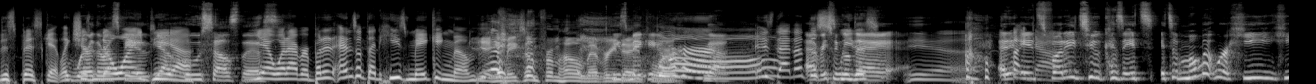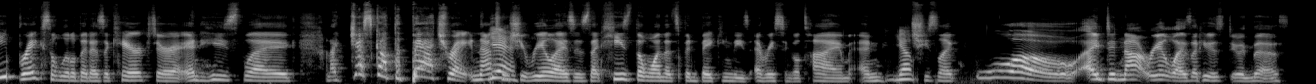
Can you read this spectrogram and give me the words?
this biscuit, like she Where has the no recipe is- idea. yeah, who sells this? Yeah, whatever. But it ends up that he's making them. Yeah, he makes them from home every day He's making for her. her. Yeah. Is that not the Every single sweetest? day. Yeah. And oh my it's God. funny too because it's it's a moment where he he breaks a little bit as a character and he's like and i just got the batch right and that's Yeah. when she realizes that he's the one that's been baking these every single time and Yep. she's like whoa i did not realize that he was doing this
